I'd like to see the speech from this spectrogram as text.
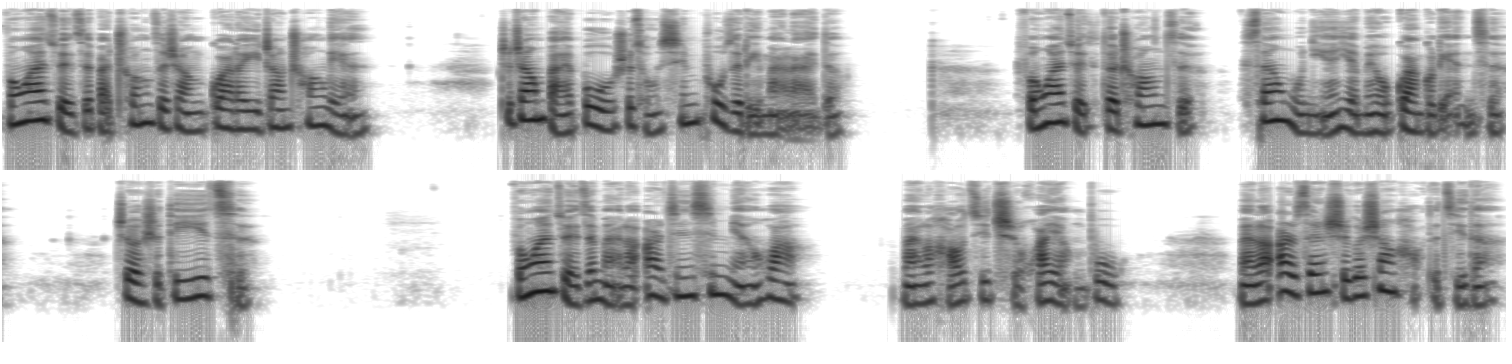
冯歪嘴子把窗子上挂了一张窗帘，这张白布是从新铺子里买来的。冯歪嘴子的窗子三五年也没有挂过帘子，这是第一次。冯歪嘴子买了二斤新棉花，买了好几尺花洋布，买了二三十个上好的鸡蛋。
